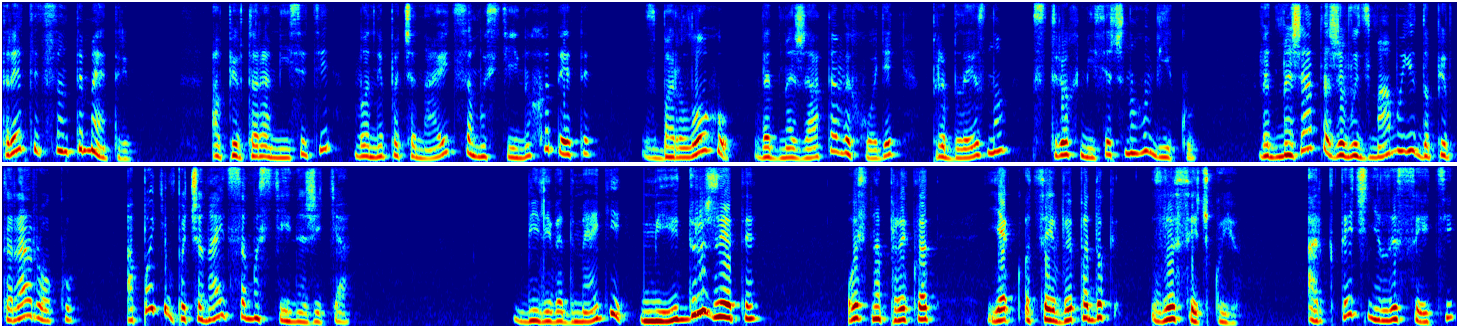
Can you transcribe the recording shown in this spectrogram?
30 см, а в півтора місяці вони починають самостійно ходити. З барлогу ведмежата виходять приблизно з трьохмісячного віку. Ведмежата живуть з мамою до півтора року, а потім починають самостійне життя. Білі ведмеді вміють дружити. Ось, наприклад, як оцей випадок з лисичкою. Арктичні лисиці,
